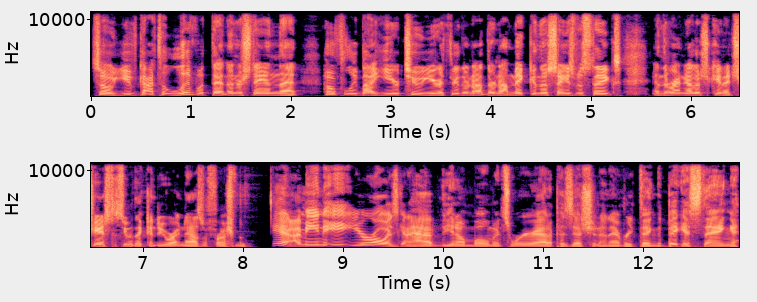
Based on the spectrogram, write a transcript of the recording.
So you've got to live with that and understand that hopefully by year two, year three, they're not they're not making those same mistakes, and right now they're just getting a chance to see what they can do right now as a freshman. Yeah, I mean, you're always going to have, you know, moments where you're out of position and everything. The biggest thing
